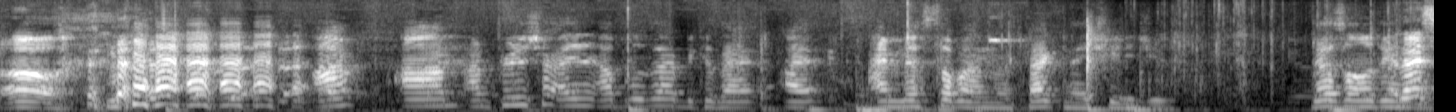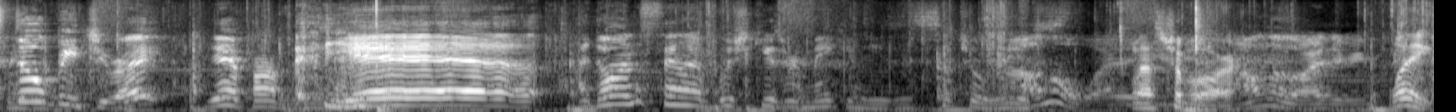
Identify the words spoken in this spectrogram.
Oh. I'm, um, I'm pretty sure I didn't upload that because I, I, I messed up on the fact and I cheated you. That's the only thing. and I can still beat you, right? Yeah, probably. Yeah. I don't understand why Bush keys are making these. It's such a waste. I don't know why. They That's triple R. I don't know why they. Wait.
